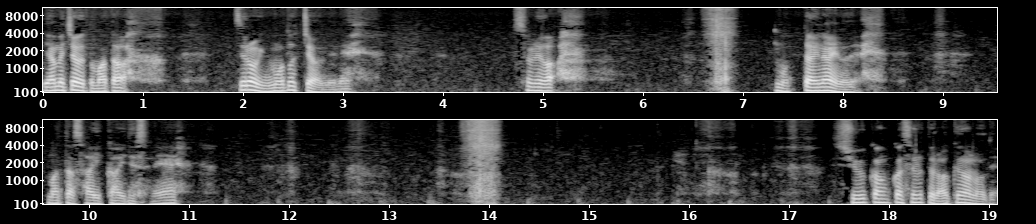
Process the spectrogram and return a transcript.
やめちゃうとまたゼロに戻っちゃうんでね。それは、もったいないので、また再開ですね。習慣化すると楽なので。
